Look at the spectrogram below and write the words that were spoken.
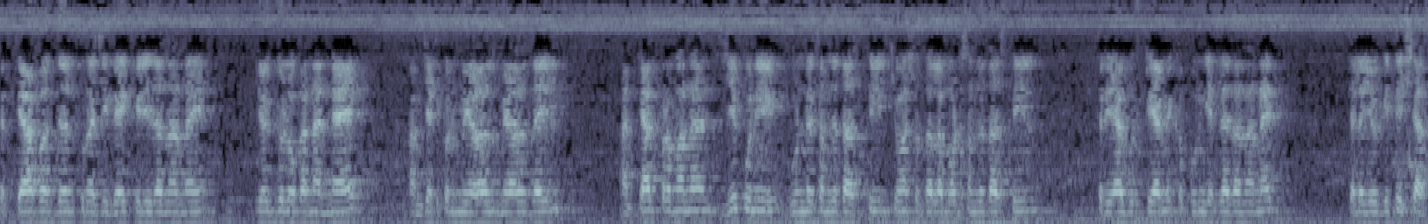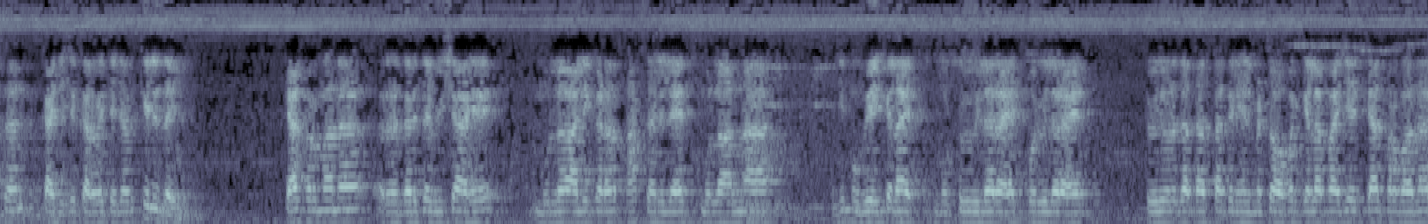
तर त्याबद्दल कुणाची गाय केली जाणार नाही. योग्य लोकांना न्याय आमच्या ठिकाणी मिळाला मिळाला जाईल. आणि त्याचप्रमाणे जे कोणी गुंड समजत असतील किंवा स्वतःला मोठं समजत असतील तर या गोष्टी आम्ही खपून घेतल्या जाणार नाहीत. त्याला योग्य ते शासन कायदेशीर कारवाई त्याच्यावर केली जाईल. त्याचप्रमाणे रहदारीचा विषय आहे. मुलं अलीकडं फास्ट झालेले आहेत. मुलांना म्हणजे जी व्हेकल आहेत. मग टू व्हीलर आहेत फोर व्हीलर आहेत. टू व्हीलर जात असतात त्यांनी हेल्मेटचा वापर केला पाहिजे. त्याचप्रमाणे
